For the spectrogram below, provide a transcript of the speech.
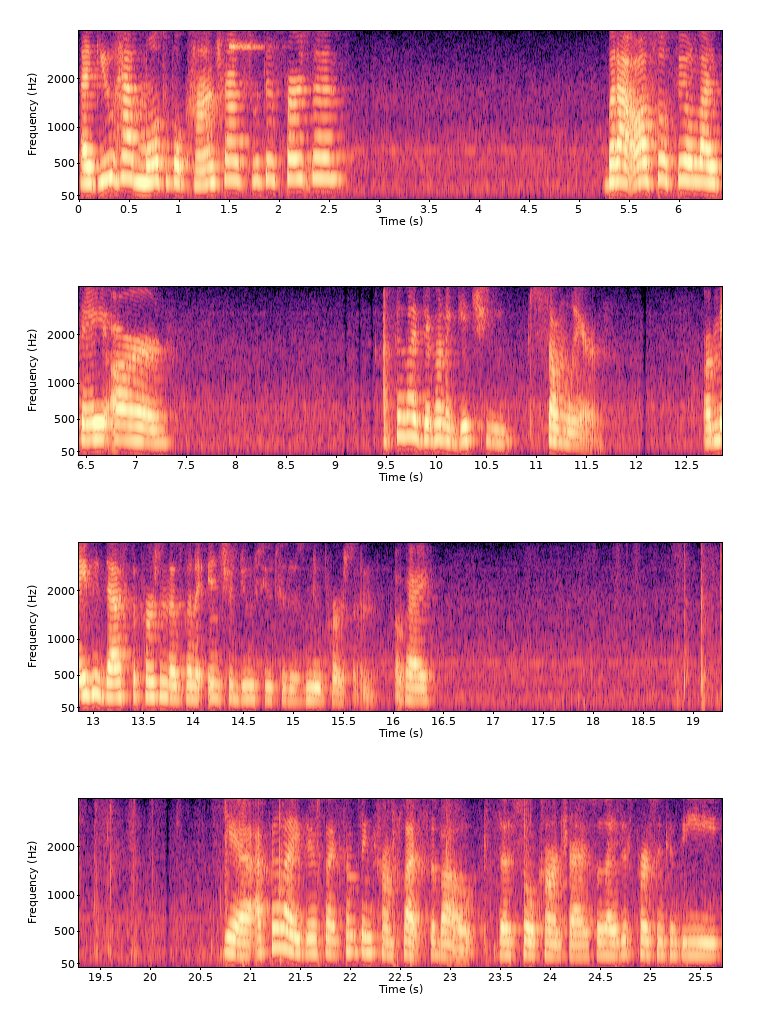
like you have multiple contracts with this person but I also feel like they are I feel like they're going to get you somewhere. Or maybe that's the person that's going to introduce you to this new person, okay? Yeah, I feel like there's like something complex about the soul contract. So like this person could be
